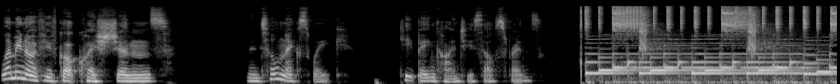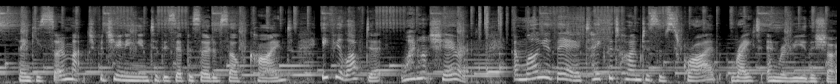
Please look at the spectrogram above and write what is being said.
Let me know if you've got questions. And until next week, keep being kind to yourselves, friends. Thank you so much for tuning into this episode of Self Kind. If you loved it, why not share it? And while you're there, take the time to subscribe, rate, and review the show.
